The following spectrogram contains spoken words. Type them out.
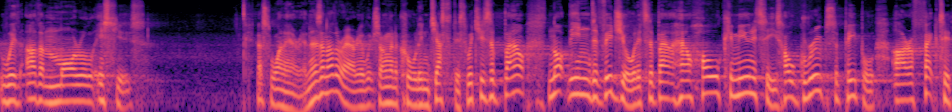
with other moral issues. That's one area. And there's another area which I'm going to call injustice, which is about not the individual, it's about how whole communities, whole groups of people are affected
